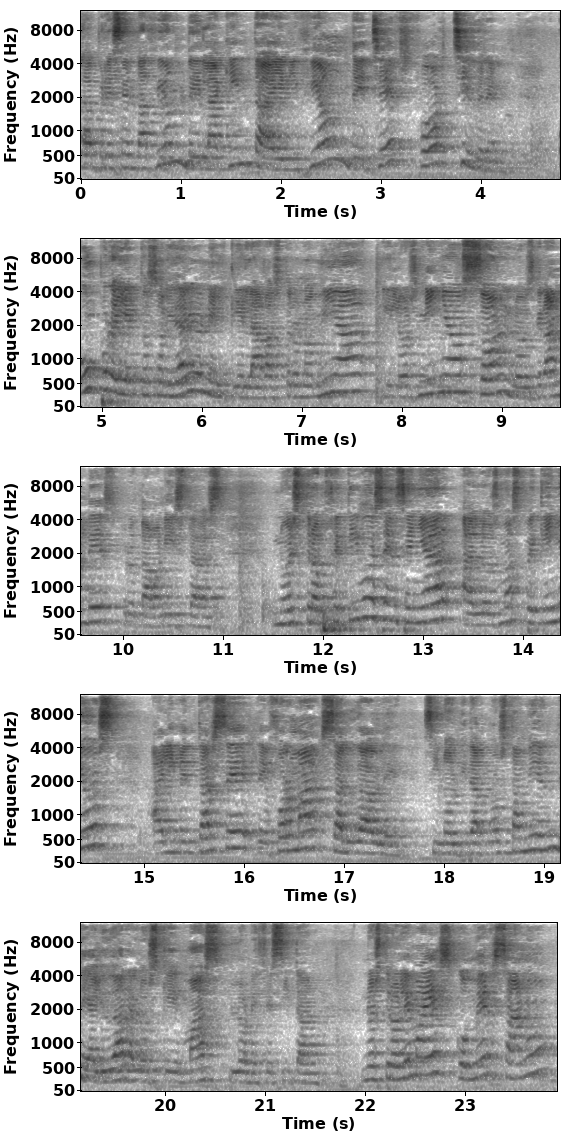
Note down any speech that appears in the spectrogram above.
la presentación de la quinta edición de Chefs for Children, un proyecto solidario en el que la gastronomía y los niños son los grandes protagonistas. Nuestro objetivo es enseñar a los más pequeños a alimentarse de forma saludable, sin olvidarnos también de ayudar a los que más lo necesitan. Nuestro lema es comer sano,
